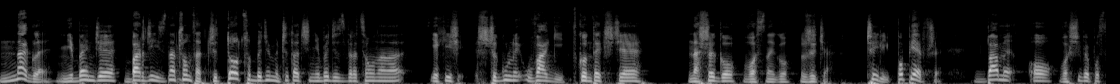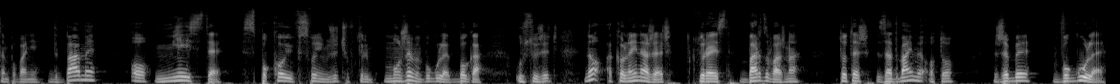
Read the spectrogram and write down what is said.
nagle nie będzie bardziej znacząca, czy to, co będziemy czytać, nie będzie zwracało na jakiejś szczególnej uwagi w kontekście naszego własnego życia. Czyli po pierwsze, dbamy o właściwe postępowanie, dbamy o miejsce spokoju w swoim życiu, w którym możemy w ogóle Boga usłyszeć. No, a kolejna rzecz, która jest bardzo ważna, to też zadbajmy o to, żeby w ogóle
